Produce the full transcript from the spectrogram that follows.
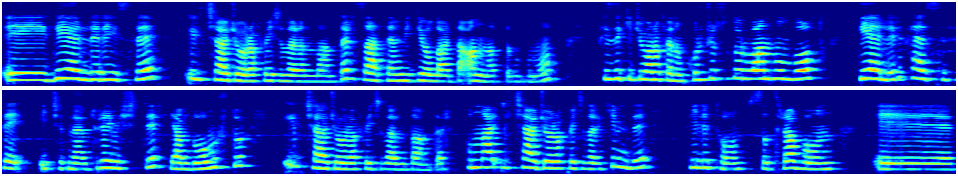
E, diğerleri ise ilk çağ coğrafyacılarındandır. Zaten videolarda anlattım bunu. Fiziki coğrafyanın kurucusudur Van Humboldt. Diğerleri felsefe içinden türemiştir, yani doğmuştur. İlk çağ coğrafyacılarındandır. Bunlar ilk çağ coğrafyacıları kimdi? Platon, Strabon, ee,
